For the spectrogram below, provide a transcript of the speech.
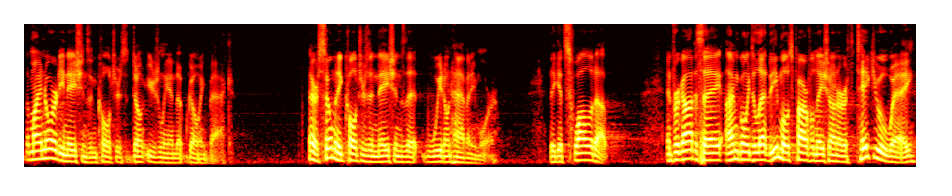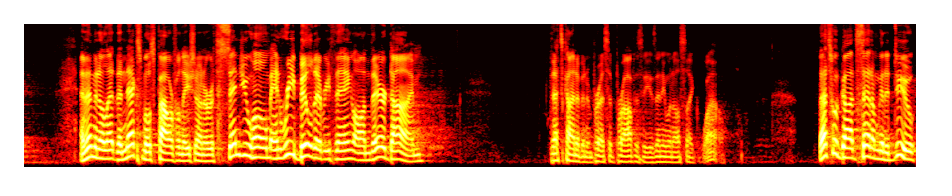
the minority nations and cultures don't usually end up going back. There are so many cultures and nations that we don't have anymore. They get swallowed up. And for God to say, I'm going to let the most powerful nation on earth take you away and then I'm going to let the next most powerful nation on earth send you home and rebuild everything on their dime. That's kind of an impressive prophecy. Is anyone else like, wow? That's what God said I'm going to do.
